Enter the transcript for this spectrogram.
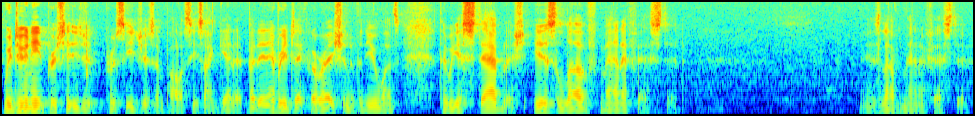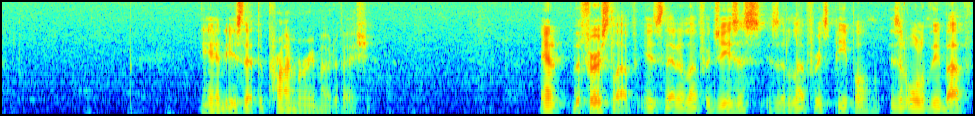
We do need procedure, procedures and policies, I get it. But in every declaration of the new ones that we establish, is love manifested? Is love manifested? And is that the primary motivation? And the first love, is that a love for Jesus? Is it a love for his people? Is it all of the above?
